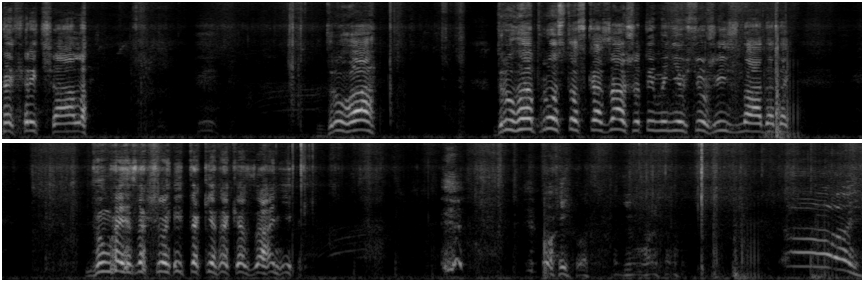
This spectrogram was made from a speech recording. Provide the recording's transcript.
накричала. Друга, друга просто сказав, що ти мені всю жизнь надо. Так. Думає, за що їй таке наказання. Ой, господи. Ой.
